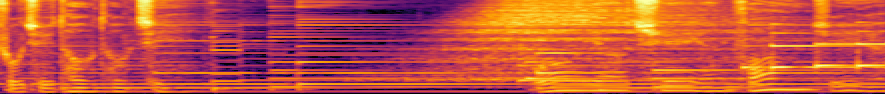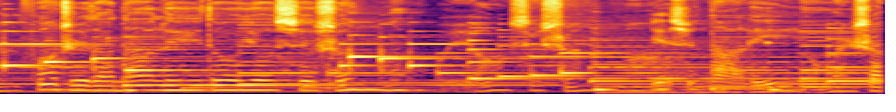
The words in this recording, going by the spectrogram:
出去透透气知道哪里都有些什么，有些什么，也许那里有漫山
